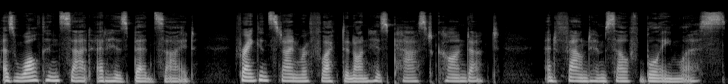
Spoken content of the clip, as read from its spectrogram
As Walton sat at his bedside, Frankenstein reflected on his past conduct and found himself blameless.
